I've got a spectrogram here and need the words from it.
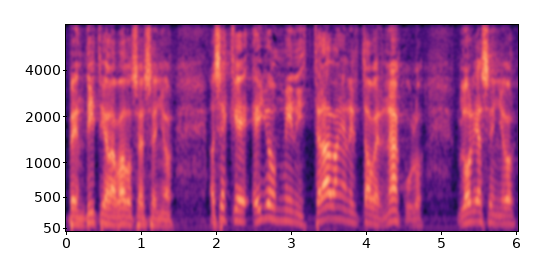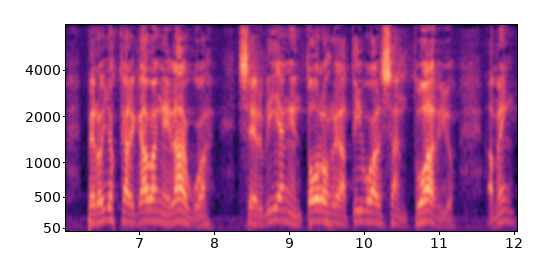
Bendito y alabado sea el Señor. Así que ellos ministraban en el tabernáculo, gloria al Señor, pero ellos cargaban el agua servían en todo lo relativo al santuario. Amén.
